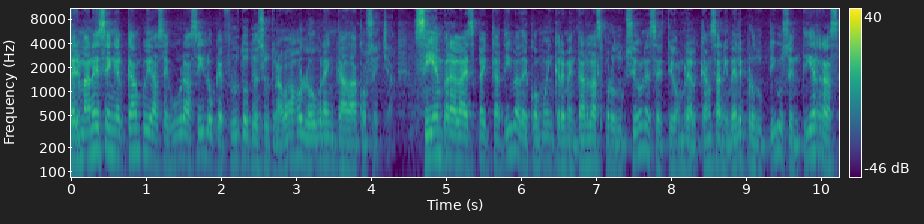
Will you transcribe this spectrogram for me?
Permanece en el campo y asegura así lo que frutos de su trabajo logra en cada cosecha. Siempre a la expectativa de cómo incrementar las producciones, este hombre alcanza niveles productivos en tierras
